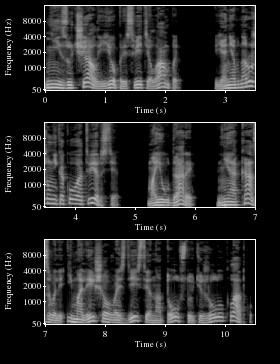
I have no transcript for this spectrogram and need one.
не изучал ее при свете лампы, я не обнаружил никакого отверстия. Мои удары не оказывали и малейшего воздействия на толстую тяжелую кладку.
